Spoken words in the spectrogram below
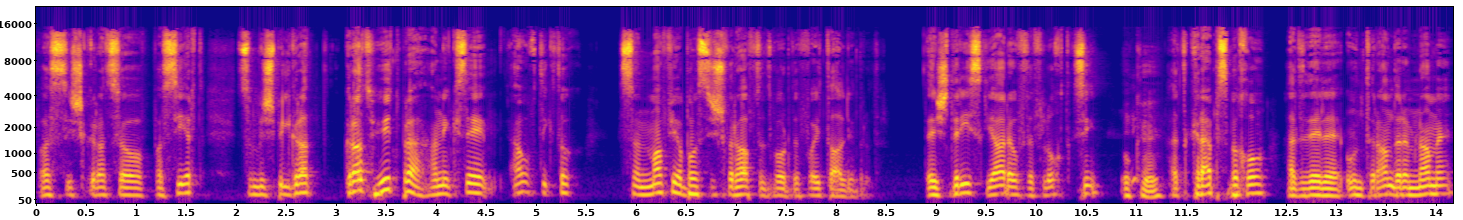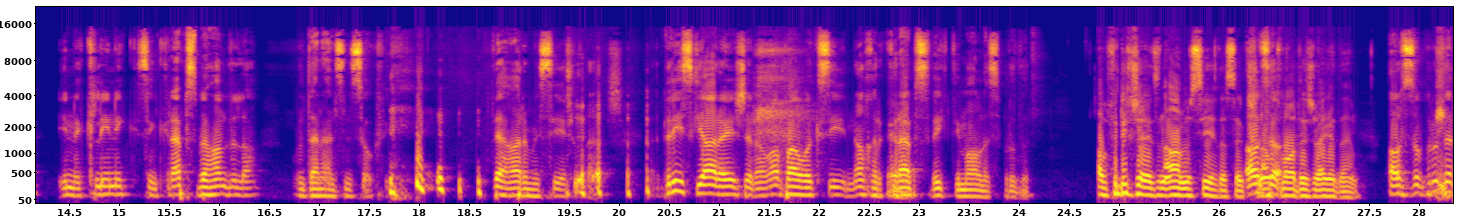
Was ist gerade so passiert? Zum Beispiel gerade, gerade heute, habe ich gesehen, auch auf TikTok, so ein Mafia-Boss ist verhaftet worden von Italien, Bruder. Der ist 30 Jahre auf der Flucht gewesen, Okay. hat Krebs bekommen, hat den unter anderem Namen in einer Klinik, sind Krebs behandeln lassen und dann haben sie ihn so gefickt. der arme Sieg, bra. 30 Jahre ist er am Abbauen gewesen, nachher Krebs, Victim alles, Bruder. Aber für dich ist er jetzt ein armer Sieg, dass er Also- geschnappt worden ist wegen dem. Also, Bruder,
